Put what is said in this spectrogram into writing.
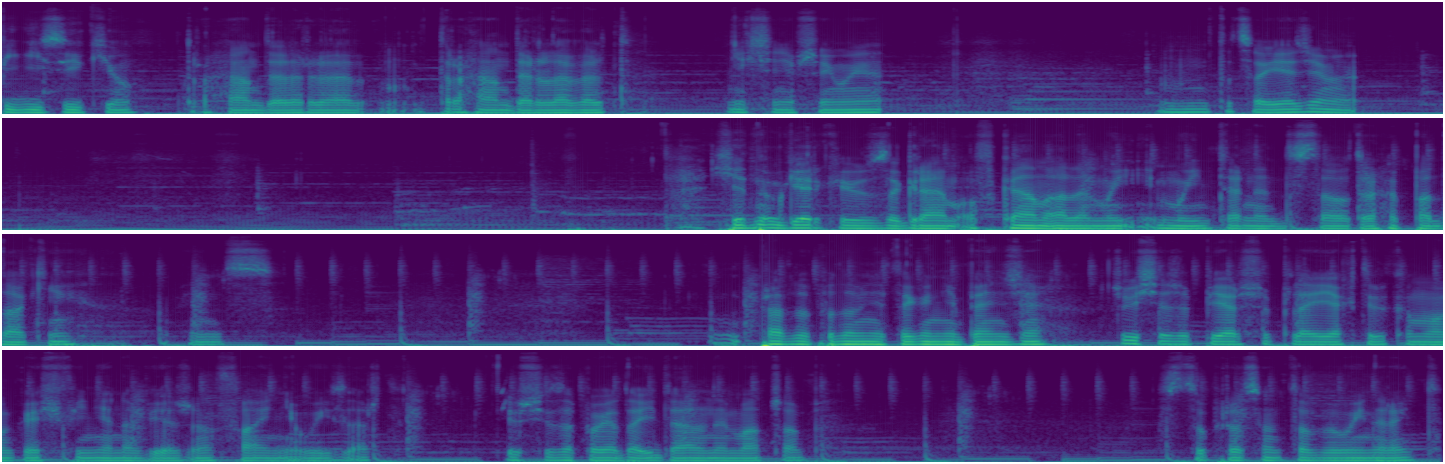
PGCQ. Trochę under, trochę underleveled. Nikt się nie przejmuje. Mm, To co, jedziemy. Jedną gierkę już zagrałem off-cam, ale mój, mój internet dostało trochę padaki, więc prawdopodobnie tego nie będzie. Oczywiście, że pierwszy play jak tylko mogę, świnie na wieżę, fajnie Wizard. Już się zapowiada idealny matchup. 100% win rate.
